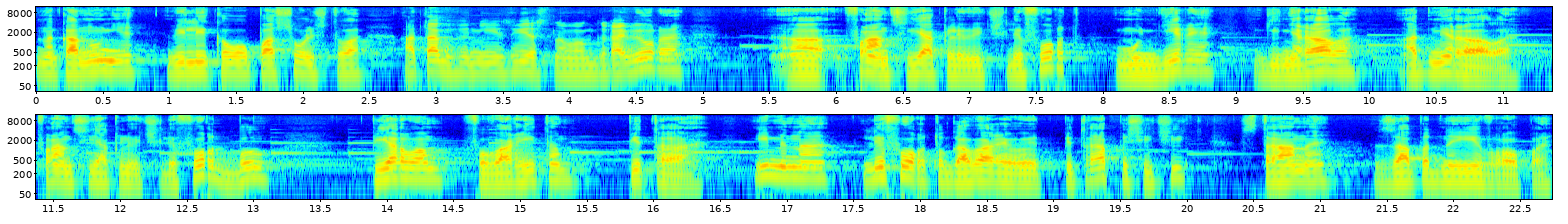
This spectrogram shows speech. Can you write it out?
накануне Великого посольства, а также неизвестного гравера а, Франц Яковлевич Лефорт в мундире генерала-адмирала. Франц Яковлевич Лефорт был первым фаворитом Петра. Именно Лефорт уговаривает Петра посетить страны Западной Европы.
